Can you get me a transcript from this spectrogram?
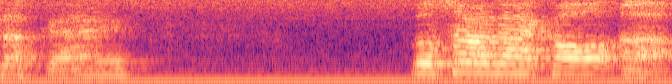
What's up, guys? Little song I call uh,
